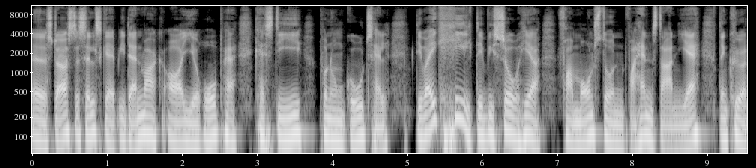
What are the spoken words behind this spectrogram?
øh, største selskab i Danmark og i Europa kan stige på nogle gode tal. Det var ikke helt det, vi så her fra morgenstunden fra handelsstarten. Ja, den kører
